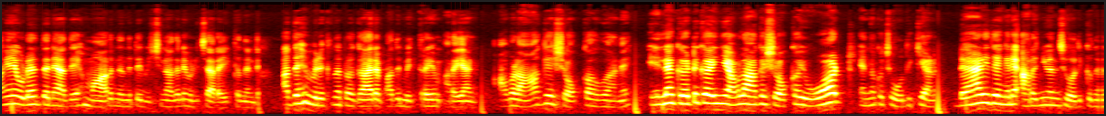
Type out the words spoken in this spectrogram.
അങ്ങനെ ഉടൻ തന്നെ അദ്ദേഹം മാറി നിന്നിട്ട് വിശ്വനാഥനെ വിളിച്ച് അറിയിക്കുന്നുണ്ട്. അദ്ദേഹം വിളിക്കുന്ന പ്രകാരം അത് മിത്രയും അറിയാൻ. അവൾ ആകെ ഷോക്കാവുകയാണ് എല്ലാം കേട്ട് കഴിഞ്ഞ് അവൾ ആകെ ഷോക്കായി. വാട്ട്? എന്നൊക്കെ ചോദിക്കുകയാണ്. ഡാഡി ഇതെങ്ങനെ അറിഞ്ഞു എന്ന് ചോദിക്കുന്നു.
